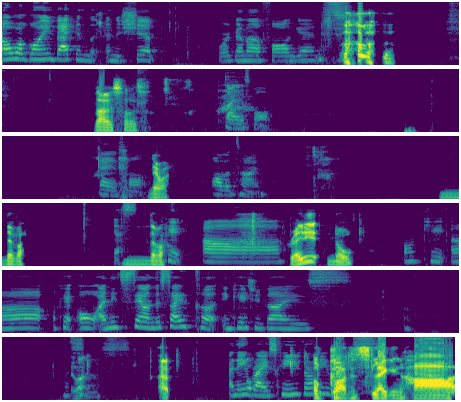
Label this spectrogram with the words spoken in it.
Oh, we're going back in the in the ship. We're gonna fall again. Nami's fault. Daya's fault. Daya's fault. Never. All the time. Never. Yes. Never. Okay. Uh. Ready? No. Okay. Uh. Okay. Oh, I need to stay on this side, cut in case you guys. Oh. What's What? this? Uh, I need rice. Can you throw Oh me god, rice? it's lagging hard.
